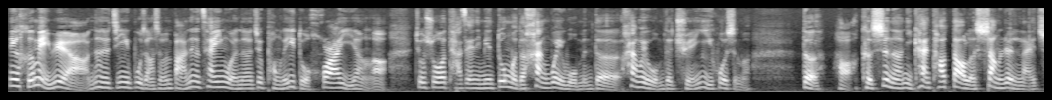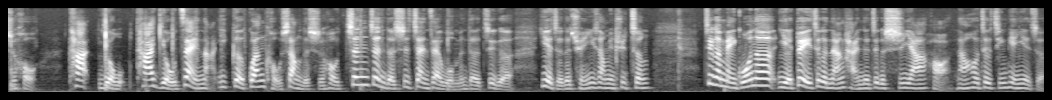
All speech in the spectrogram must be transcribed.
那个何美月啊，那个经济部长什么，把那个蔡英文呢就捧了一朵花一样啊，就说他在里面多么的捍卫我们的捍卫我们的权益或什么的，好，可是呢，你看他到了上任来之后。他有他有在哪一个关口上的时候，真正的是站在我们的这个业者的权益上面去争。这个美国呢，也对这个南韩的这个施压哈，然后这个晶片业者，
